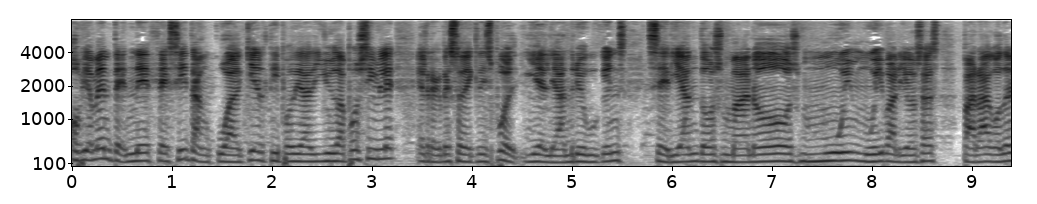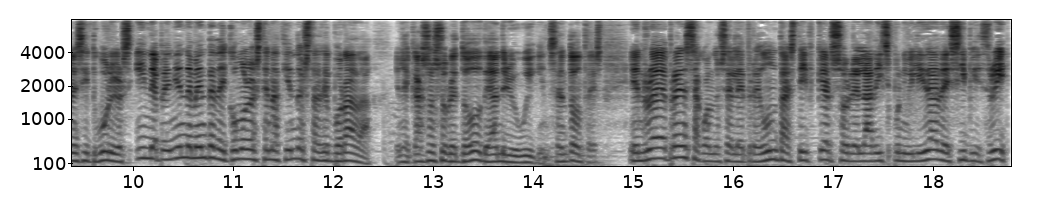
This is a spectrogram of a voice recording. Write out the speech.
Obviamente necesitan cualquier tipo de ayuda posible, el regreso de Chris Paul y el de Andrew Wiggins serían dos manos muy, muy valiosas para Golden State Warriors, independientemente de cómo lo estén haciendo esta temporada, en el caso sobre todo de Andrew Wiggins. Entonces, en rueda de prensa, cuando se le pregunta a Steve Kerr sobre la disponibilidad de CP3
